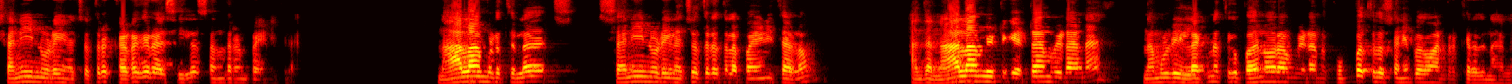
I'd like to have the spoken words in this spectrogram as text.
சனியினுடைய நட்சத்திரம் கடகராசியில் சந்திரன் பயணிக்கிறார். நாலாம் இடத்துல சனியினுடைய நட்சத்திரத்தில் பயணித்தாலும் அந்த நாலாம் வீட்டுக்கு எட்டாம் வீடான நம்மளுடைய லக்னத்துக்கு பதினோராம் வீடான கும்பத்தில் சனி பகவான் இருக்கிறதுனால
